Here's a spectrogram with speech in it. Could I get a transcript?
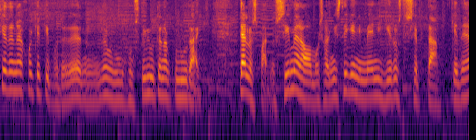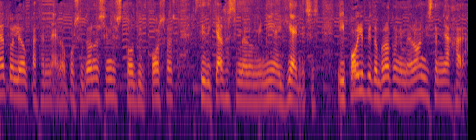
και δεν έχω και τίποτε. Δεν, δεν μου έχουν στείλει ούτε ένα κουλουράκι. Τέλος πάντων, σήμερα όμως, αν είστε γεννημένοι γύρω στις 7 και δεν θα το λέω κάθε μέρα, ο Ποσειδώνα είναι στο δικό σας, στη δικιά σας ημερομηνία γέννησης. Οι υπόλοιποι των πρώτων ημερών είστε μια χαρά.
